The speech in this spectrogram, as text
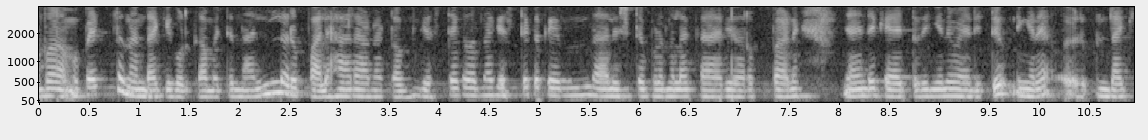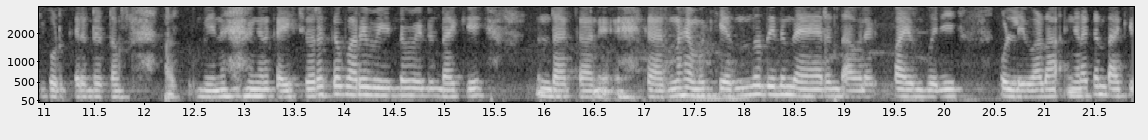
അപ്പോൾ പെട്ടെന്ന് ഉണ്ടാക്കി കൊടുക്കാൻ പറ്റും നല്ലൊരു പലഹാരമാണ് കേട്ടോ. ഗസ്റ്റൊക്കെ വന്നാൽ ഗസ്റ്റൊക്കെ എന്തായാലും ഇഷ്ടപ്പെടും എന്നുള്ള കാര്യം ഉറപ്പാണ്. ഞാൻ എന്റെ കാറ്ററിങ്ങിന് വേണ്ടിയിട്ട് ഇങ്ങനെ ഉണ്ടാക്കി കൊടുക്കലുണ്ട് കേട്ടോ. പിന്നെ ഇങ്ങനെ കഴിച്ചവരൊക്കെ പറയും വീണ്ടും വീണ്ടും ഉണ്ടാക്കി ഉണ്ടാക്കാൻ. കാരണം നമുക്ക് എന്നതിന് നേരം ഉണ്ടാവില്ല. പഴംപൊരി ഉള്ളിവട ഇങ്ങനെയൊക്കെ ഉണ്ടാക്കി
